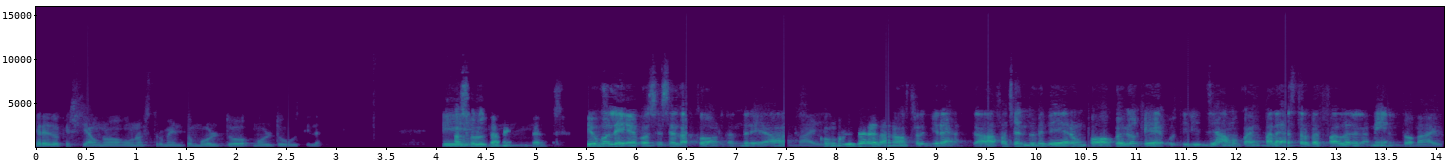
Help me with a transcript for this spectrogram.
credo che sia uno, uno strumento molto, molto utile. E... Assolutamente. Io volevo, se sei d'accordo Andrea, Vai. concludere la nostra diretta facendo vedere un po' quello che utilizziamo qua in palestra per fare l'allenamento. Vai.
